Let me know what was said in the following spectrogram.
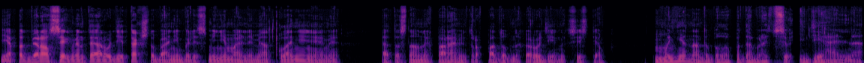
я подбирал сегменты орудий так, чтобы они были с минимальными отклонениями от основных параметров подобных орудийных систем. Мне надо было подобрать все идеально,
